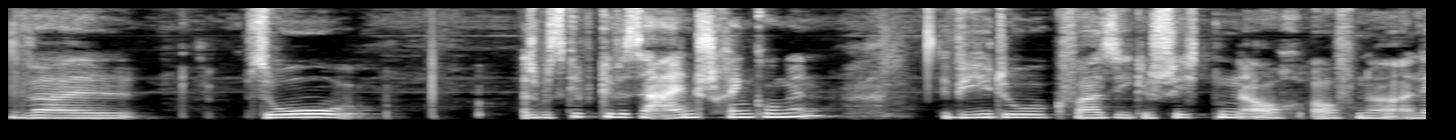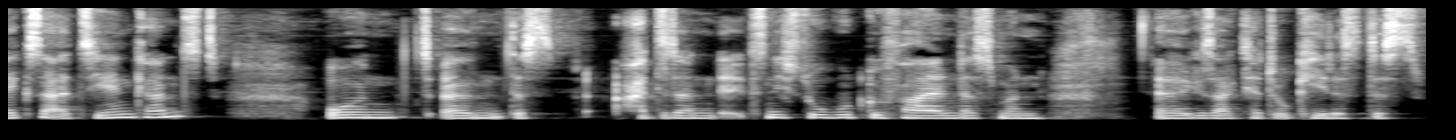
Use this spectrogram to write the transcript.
Weil so, also es gibt gewisse Einschränkungen, wie du quasi Geschichten auch auf einer Alexa erzählen kannst. Und ähm, das hatte dann jetzt nicht so gut gefallen, dass man äh, gesagt hätte, okay, das, das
